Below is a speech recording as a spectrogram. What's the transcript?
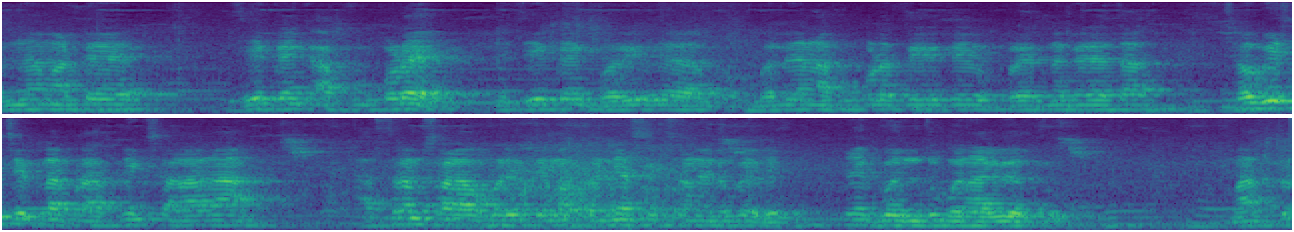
એમના માટે જે કંઈક આપવું પડે જે કંઈક ભરી બલિદાન આપવું પડે તે રીતે પ્રયત્ન કર્યા હતા. છવ્વીસ જેટલા પ્રાથમિક શાળાના આશ્રમ શાળાઓ ફરી તેમાં કન્યા શિક્ષણ એ લોકોએ એક બંધુ બનાવ્યું હતું. માત્ર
